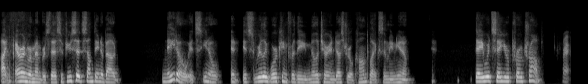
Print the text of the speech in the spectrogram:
I, Aaron remembers this. If you said something about NATO, it's you know, and it's really working for the military-industrial complex. I mean, you know, they would say you're pro-Trump, Right.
